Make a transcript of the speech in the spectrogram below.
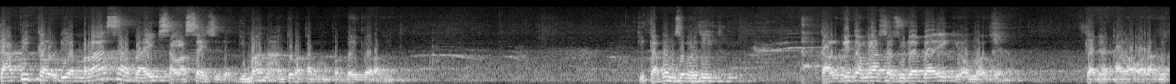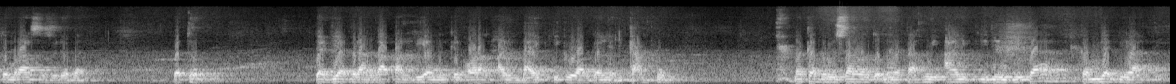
Tapi kalau dia merasa baik, selesai sudah. Gimana antum akan memperbaiki orang itu? Kita pun seperti itu. Kalau kita merasa sudah baik, ya Allah jangan. Karena kalau orang itu merasa sudah baik, betul. Dan dia beranggapan dia mungkin orang paling baik di keluarganya di kampung. Maka berusaha untuk mengetahui aib di diri kita, kemudian dilatih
